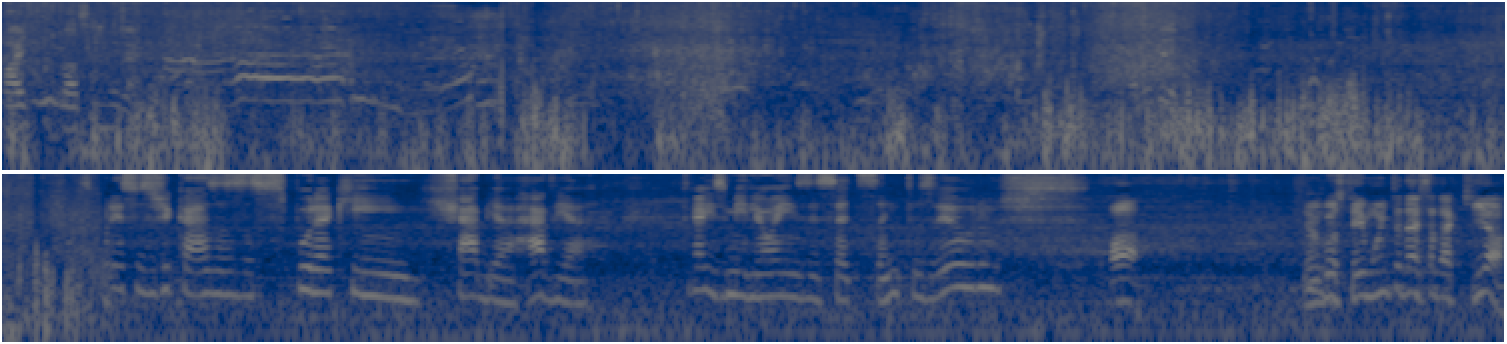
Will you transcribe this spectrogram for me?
parte pro próximo lugar. Os preços de casas por aqui em Chábia, Rávia, 3 milhões e 700 euros. Ó, eu gostei muito dessa daqui, ó.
